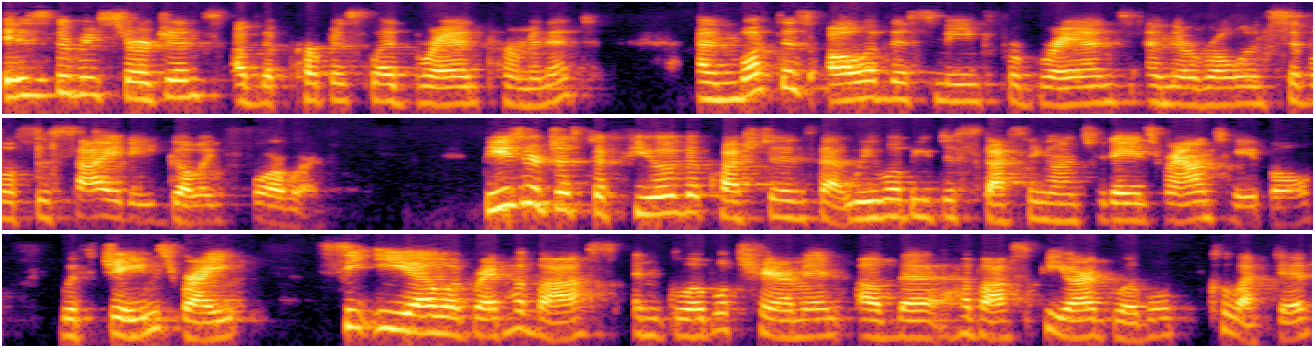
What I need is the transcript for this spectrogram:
Is the resurgence of the purpose led brand permanent? And what does all of this mean for brands and their role in civil society going forward? These are just a few of the questions that we will be discussing on today's roundtable with James Wright, CEO of Red Havas and Global Chairman of the Havas PR Global Collective,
